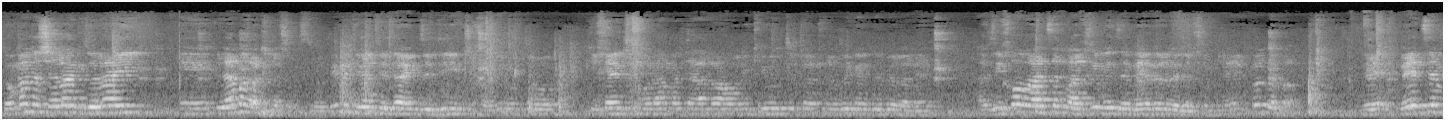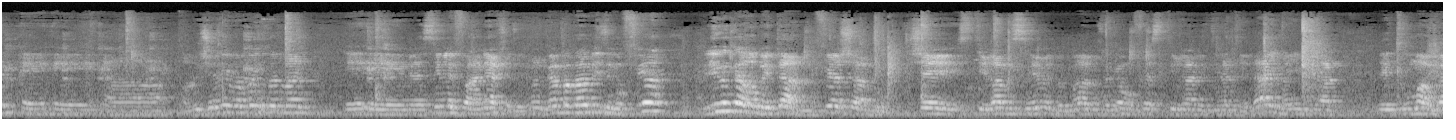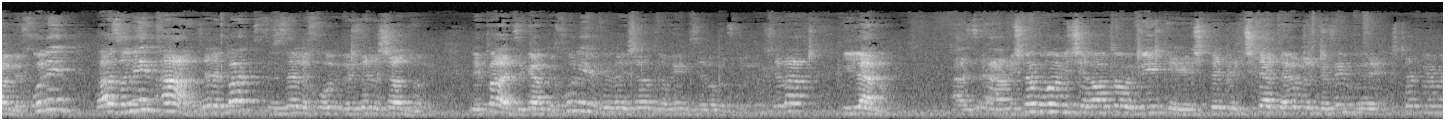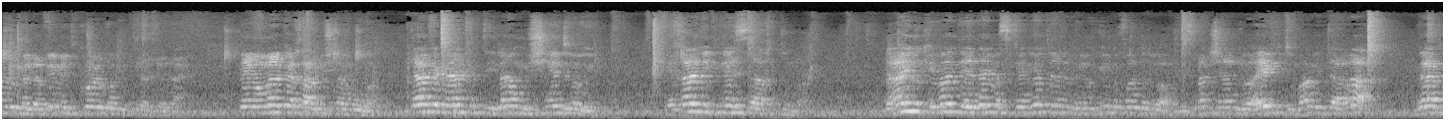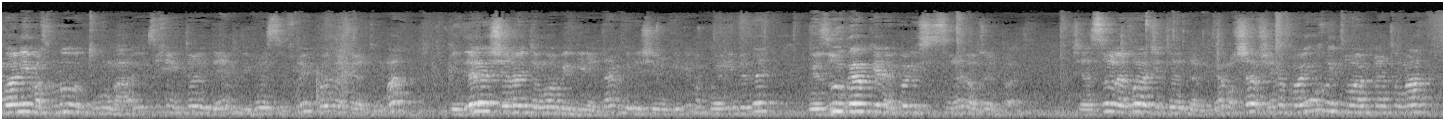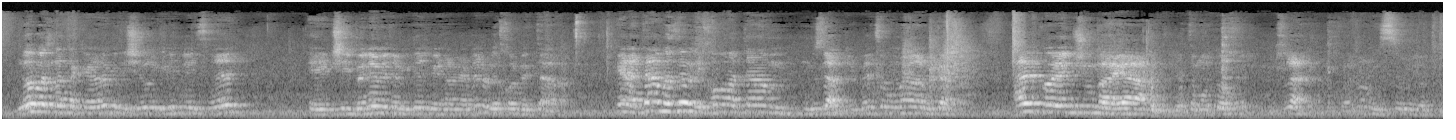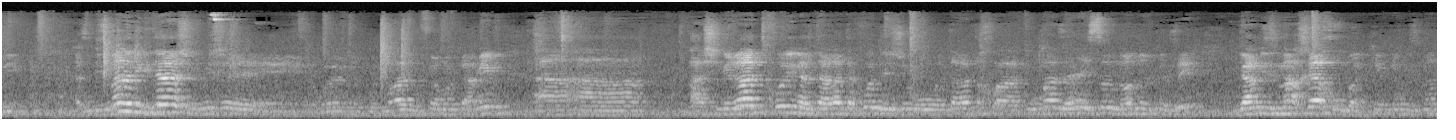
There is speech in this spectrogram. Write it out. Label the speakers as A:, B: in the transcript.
A: כמובן השאלה הגדולה היא, למה רק לחץ? זאת אומרת, אם נטילת ידיים זה דין שחייבים אותו כחלק של עולם הטהרה או נקיות, יותר רגע נדבר עליהם, אז לכאורה היה צריך להרחיב את זה מעבר ללחם, לכל דבר. ובעצם הראשונים בבית כל הזמן מנסים לפענח את זה. גם בבבלי זה מופיע בלי כל כך הרבה טעם, מופיע שם שסתירה מסוימת, בגמרא בחגה מופיע סתירה נטילת ידיים, האם זה רק לתרומה או גם לחולין, ואז עונים, אה, זה לפת וזה, לחול, וזה לשאר דברים. לפת זה גם בחולין ולשאר דברים זה לא בחולין. השאלה היא למה. אז המשנה ברורה, מי שראה אותו, הביא את שתי התארים המרכזיים, ושתי התארים האלו מלווים את כל הלכות נטילת ידיים. כן, אומר ככה המשנה ברורה, טעם תקנת נטילה הוא משני דברים. אחד מפני סך טומאה. דהיינו, כיוון לידיים עסקניות האלה ונוגעים בכל דבר, בזמן שהיה נוהג טומאה מטהרה, והכהנים אכלו תרומה, היו צריכים ליטול ידיהם בדברי סופרים, קודם אחרי התרומה, כדי שלא יטמאו בנגילתם, כדי שמגילים הכהנים בזה, ועזרו גם כן על כל ישראל אוכל פת. שאסור לאכול עד שיטול ידם. וגם עכשיו, שאין הכהנים אוכלים תרומה על פני התרומה, לא בטלת הקהלה, כדי שלא רגילים בני ישראל, כשיבנה בית המקדש בעירם יעמנו לאכול בטהרה. כן, הטעם הזה הוא לכאורה טעם מוזר, כי בעצם הוא אומר לנו ככה, א' כל אין שום בעיה לטמאות אוכל, בכלל, אנחנו לא ניסו להיות טמאים. אז בזמן המקדש, ומי שרואה בגמרא זה מופיע המון פעמים, השמירת חולין על טהרת הקודש או טהרת התרומה זה היה יסוד מאוד מרכזי, גם אחרי החורבן, כן, גם בזמן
